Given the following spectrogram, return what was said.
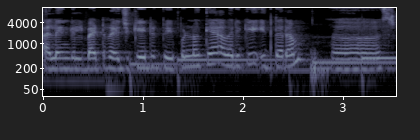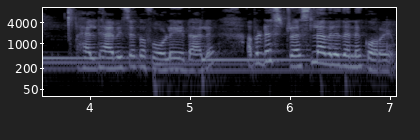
അല്ലെങ്കിൽ ബെറ്റർ എഡ്യൂക്കേറ്റഡ് പീപ്പിളിനൊക്കെ അവർക്ക് ഇത്തരം ഹെൽത്ത് ഹാബിറ്റ്സ് ഒക്കെ ഫോളോ ചെയ്താൽ അവരുടെ സ്ട്രെസ് ലെവൽ തന്നെ കുറയും.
